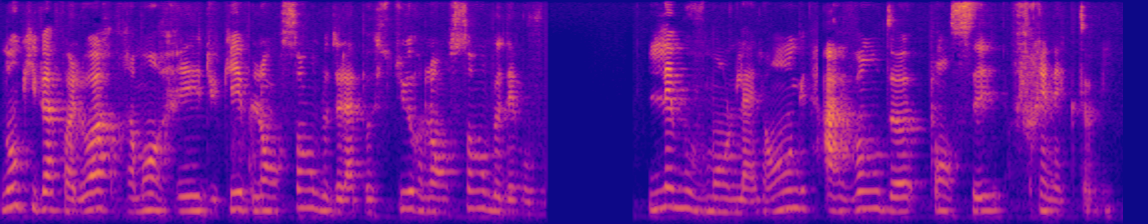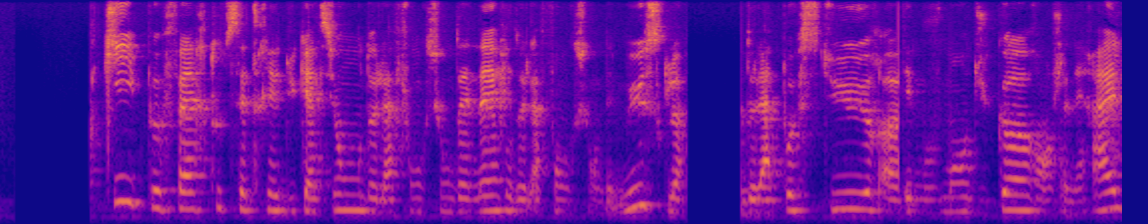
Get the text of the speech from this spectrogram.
Donc il va falloir vraiment rééduquer l'ensemble de la posture, l'ensemble des mouvements. Les mouvements de la langue avant de penser phrénectomie. Qui peut faire toute cette rééducation de la fonction des nerfs et de la fonction des muscles, de la posture, euh, des mouvements du corps en général?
